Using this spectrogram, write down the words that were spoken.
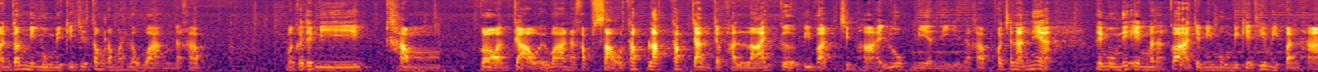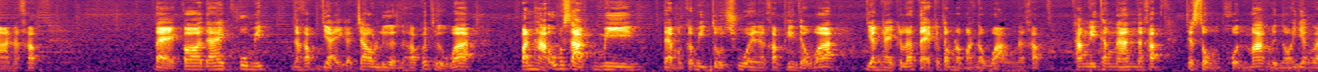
มันก็มีมุมมีกิจที่ต้องระมัดระวังนะครับ มันก็จะมีคำกรอนเก่าไว้ว่านะครับเสาทับลักทับจันจะพันร้ายเกิดวิบัติชิบหายลูกเมียหนีนะครับเพราะฉะนั้นเนี่ยในมุมนี้เองมันก็อาจจะมีมุมมีเกณฑ์ที่มีปัญหานะครับ แต่ก็ได้คู่มิตรนะครับใหญ่กับเจ้าเรือนนะครับ ก็ถือว่าปัญหาอุปสรรคมีแต่มันก็มีตัวช่วยนะครับ เพียงแต่ว่ายังไงก็แล้วแต่ก็ต้องระมัดระวังนะครับ ทั้งนี้ทั้งนั้นนะครับจะส่งผลมากหรือน้อยอย่างไร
